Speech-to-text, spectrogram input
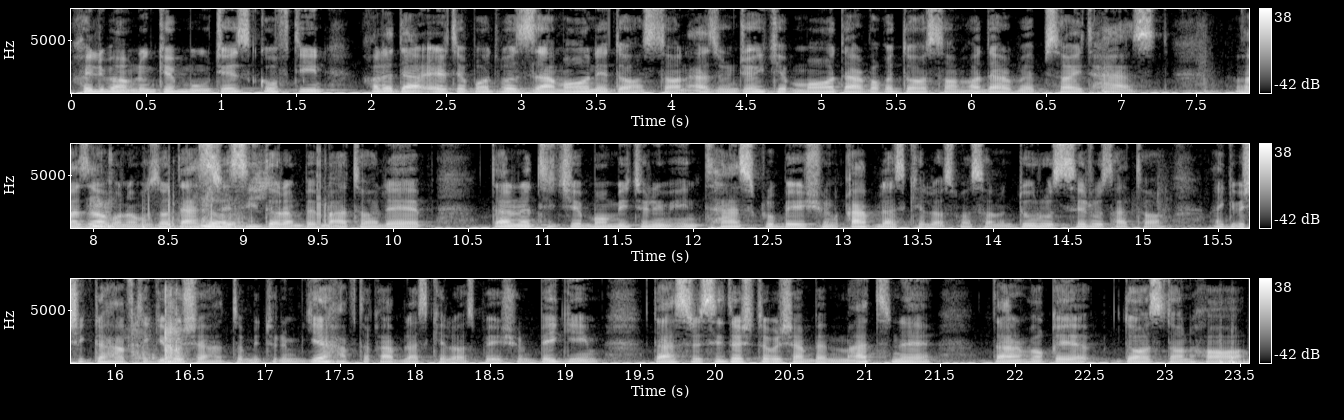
خیلی ممنون که موجز گفتین. حالا در ارتباط با زمان داستان از اونجایی که ما در واقع داستان ها در وبسایت هست. و زبان آموزا دسترسی دارن به مطالب. در نتیجه ما می‌تونیم این تسک رو بهشون قبل از کلاس مثلا دو روز سه روز حتی اگه به شکل هفتگی باشه حتی می‌تونیم یه هفته قبل از کلاس بهشون بگیم دسترسی داشته باشن به متن در واقع داستان ها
